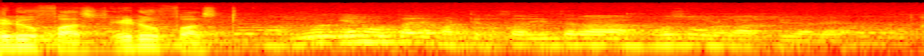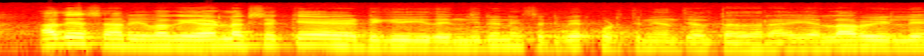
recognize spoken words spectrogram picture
ಎಡು ಫಾಸ್ಟ್ ಎಡು ಫಾಸ್ಟ್ ಅದೇ ಸರ್ ಇವಾಗ ಎರಡು ಲಕ್ಷಕ್ಕೆ ಡಿಗ್ರಿ ಇದು ಇಂಜಿನಿಯರಿಂಗ್ ಸರ್ಟಿಫಿಕೇಟ್ ಕೊಡ್ತೀನಿ ಅಂತ ಹೇಳ್ತಾ ಇದ್ದಾರೆ ಎಲ್ಲರೂ ಇಲ್ಲಿ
